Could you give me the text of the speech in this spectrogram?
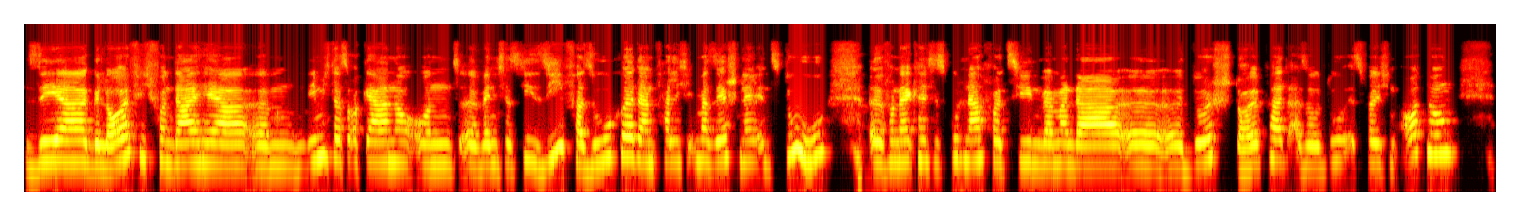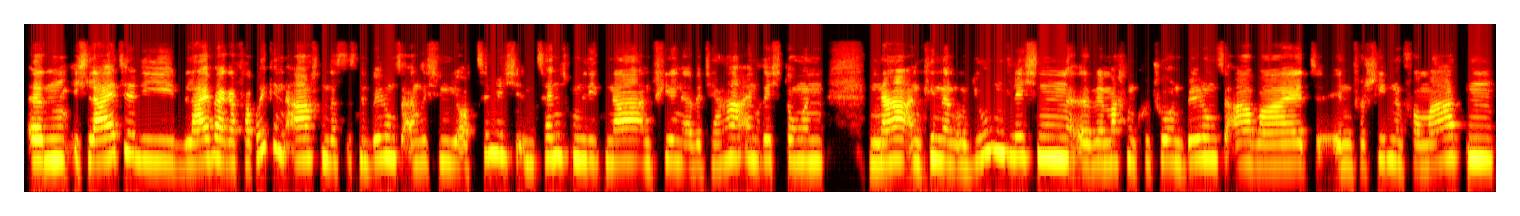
sehr geläufig. Von daher ähm, nehme ich das auch gerne. Und äh, wenn ich das Sie, Sie versuche, dann falle ich immer sehr schnell ins Du. von daher kann ich das gut nachvollziehen, wenn man da durchstolpert. Also Du ist völlig in Ordnung. Ähm, ich leite die Bleiberger Fabrik in Aachen. Das ist eine Bildungseinrichtung, die auch ziemlich im Zentrum liegt, nah an vielen RWTH-Einrichtungen. Einrichtungen nah an Kindern und Jugendlichen. Äh, wir machen Kultur- und Bildungsarbeit in verschiedenen Formaten,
